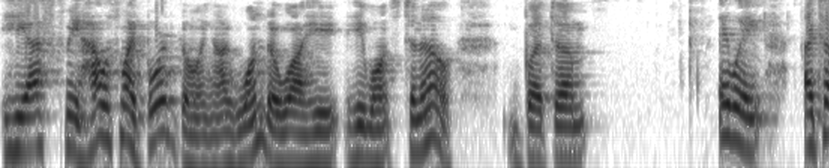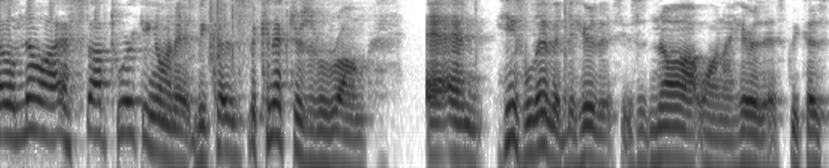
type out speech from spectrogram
he asks me, "How's my board going?" I wonder why he he wants to know. But um, anyway, I tell him, "No, I stopped working on it because the connectors were wrong." And he's livid to hear this. He does not want to hear this because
